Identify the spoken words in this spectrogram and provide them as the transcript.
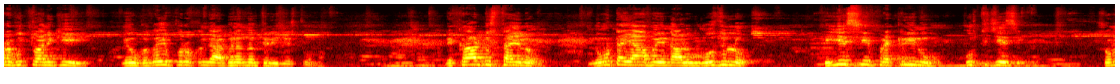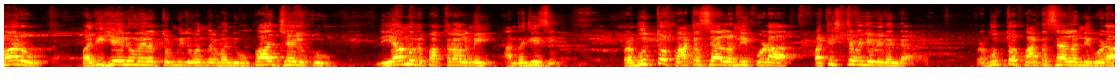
ప్రభుత్వానికి మేము హృదయపూర్వకంగా అభినందన తెలియజేస్తున్నాం రికార్డు స్థాయిలో నూట యాభై నాలుగు రోజుల్లో డిఎస్సి ప్రక్రియను పూర్తి చేసి సుమారు పదిహేను వేల తొమ్మిది వందల మంది ఉపాధ్యాయులకు నియామక పత్రాలని అందజేసి ప్రభుత్వ పాఠశాలన్నీ కూడా పటిష్టమయ్యే విధంగా ప్రభుత్వ పాఠశాలన్నీ కూడా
